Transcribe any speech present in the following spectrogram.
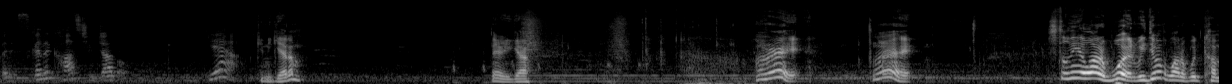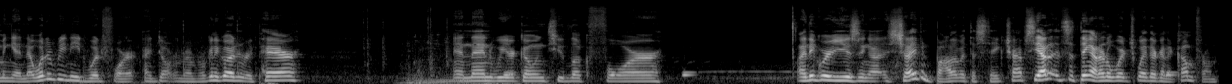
but it's gonna cost you double. Yeah. Can you get him? There you go. All right. All right. Still need a lot of wood. We do have a lot of wood coming in. Now, what did we need wood for? I don't remember. We're going to go ahead and repair. And then we are going to look for... I think we're using... A, should I even bother with the stake trap? See, it's the thing. I don't know which way they're going to come from.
